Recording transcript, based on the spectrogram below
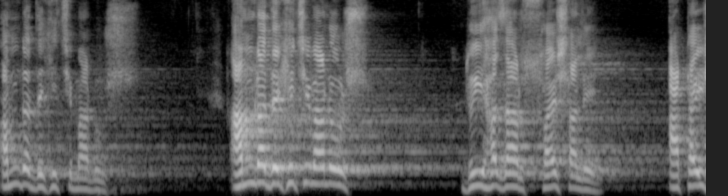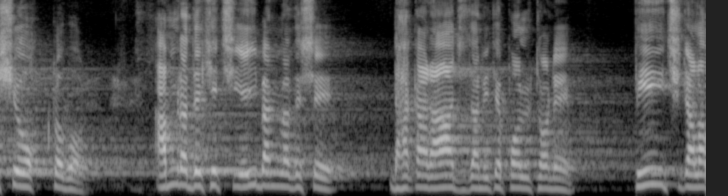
আমরা দেখেছি মানুষ। আমরা দেখেছি মানুষ দুই হাজার ছয় সালে আটাইশে অক্টোবর। আমরা দেখেছি এই বাংলাদেশে ঢাকা রাজধানীতে পল্টনে পিচ ডালা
